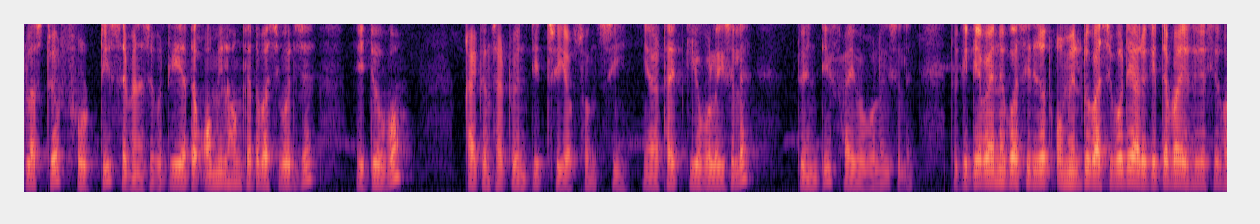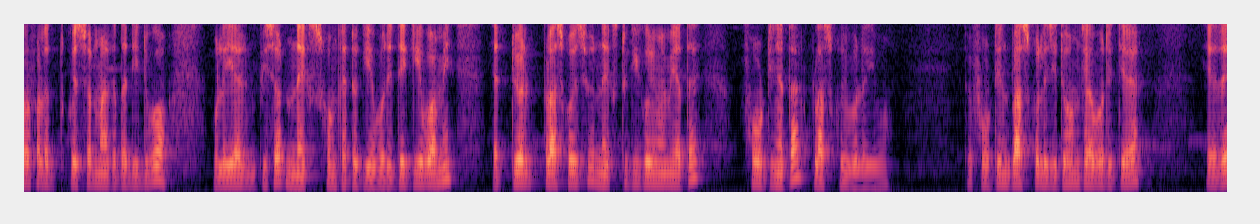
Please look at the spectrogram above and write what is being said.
plus twelve forty seven আছে। গতিকে ইয়াতে অমিল সংখ্যাটো বাচিব দিছে। এইটো হ'ব। Correct answer twenty three option C ইয়াৰ ঠাইত কি হ'ব লাগিছিলে? টুৱেণ্টি ফাইভ হ'ব লাগিছিলে। তো কেতিয়াবা এনেকুৱা চিৰিজত অমিলটো বাচিব দিয়ে আৰু কেতিয়াবা শেষৰ ফালে কুৱেশ্যন মাৰ্ক এটা দি দিব বোলে ইয়াৰ পিছত নেক্সট সংখ্যাটো কি হ'ব? তেতিয়া কি হ'ব আমি ইয়াত টুৱেল্ভ প্লাছ কৰিছোঁ নেক্সটটো কি কৰিম আমি ইয়াতে? ফৰ্টিন এটা প্লাছ কৰিব লাগিব। তো ফৰ্টিন প্লাছ কৰিলে যিটো সংখ্যা হ'ব তেতিয়া ইয়াতে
